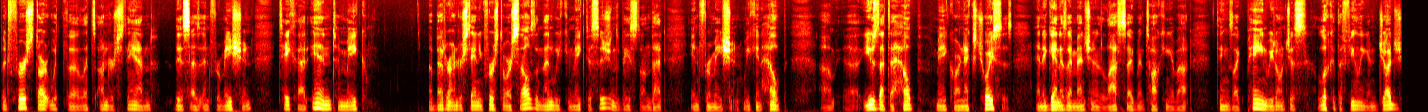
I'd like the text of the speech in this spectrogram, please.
But first start with the let's understand this as information, take that in to make a better understanding first of ourselves, and then we can make decisions based on that information. We can help um, uh, use that to help make our next choices. And again, as I mentioned in the last segment, talking about things like pain, we don't just look at the feeling and judge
